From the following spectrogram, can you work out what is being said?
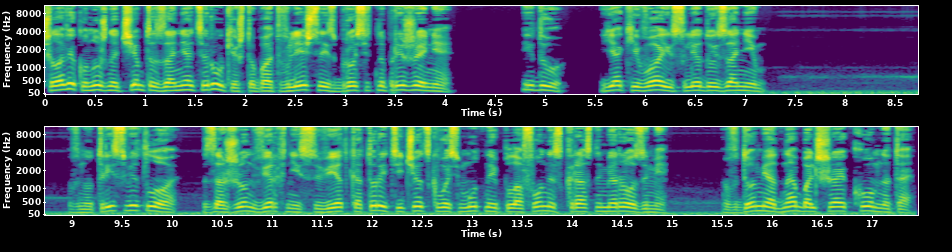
Человеку нужно чем-то занять руки, чтобы отвлечься и сбросить напряжение. Иду. Я киваю и следую за ним. Внутри светло. Зажжен верхний свет, который течет сквозь мутные плафоны с красными розами. В доме одна большая комната,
